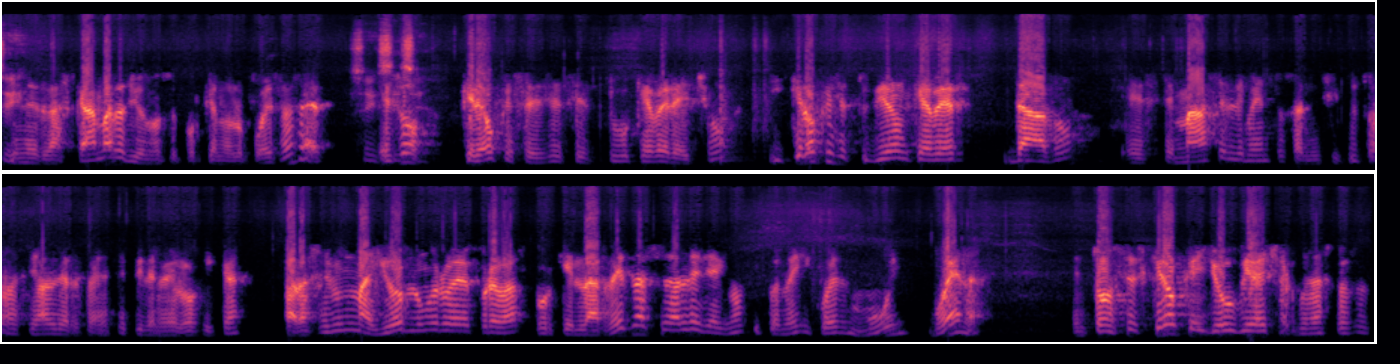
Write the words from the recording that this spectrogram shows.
Tienes las cámaras, yo no sé por qué no lo puedes hacer. Eso creo que se, se, tuvo que haber hecho y creo que se tuvieron que haber dado este, más elementos al Instituto Nacional de Referencia Epidemiológica para hacer un mayor número de pruebas porque la Red Nacional de Diagnóstico de México es muy buena. Entonces creo que yo hubiera hecho algunas cosas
